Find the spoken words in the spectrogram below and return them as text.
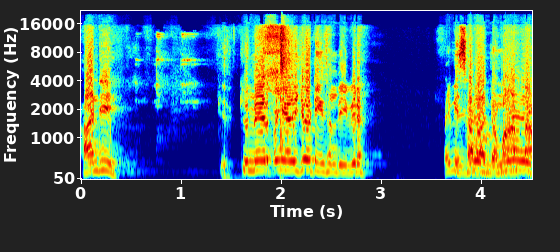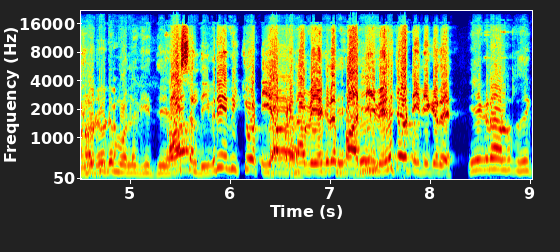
ਹਾਂਜੀ। ਕਿੰਨੇ ਰੁਪਈਆਂ ਦੀ ਝੋਟੀ ਸੰਦੀਪ ਵੀਰ? ਇਹ ਵੀ ਸਵਾ ਦੇ ਛੋਟੇ ਛੋਟੇ ਮੁੱਲ ਕੀਤੇ ਆ। ਆ ਸੰਦੀਪ ਇਹ ਵੀ ਝੋਟੀ ਆਪਣੇ ਨਾਲ ਵੇਖ ਤੇ ਬਾਡੀ ਵੇਖ ਝੋਟੀ ਦੀ ਕਿਤੇ। ਇਹ ਕਿਹੜਾ ਹੁਣ ਤੁਸੀਂ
